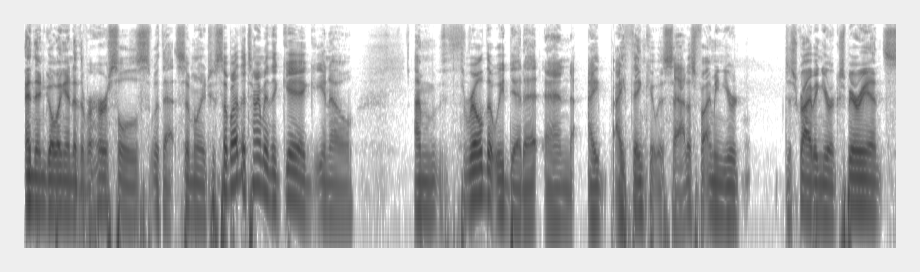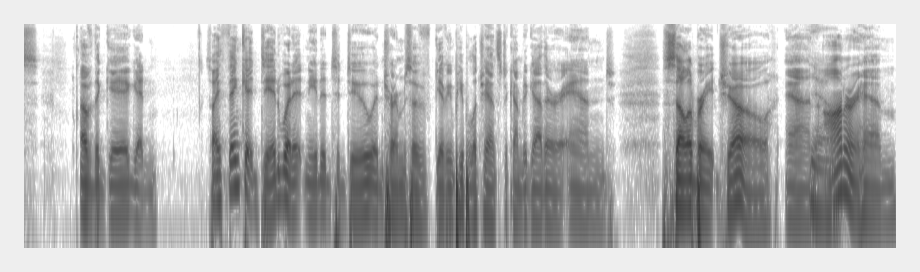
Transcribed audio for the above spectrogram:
And then going into the rehearsals with that similar too. So by the time of the gig you know i'm thrilled that we did it and i i think it was satisfying i mean you're describing your experience of the gig and so I think it did what it needed to do in terms of giving people a chance to come together and celebrate Joe and Yeah. honor him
